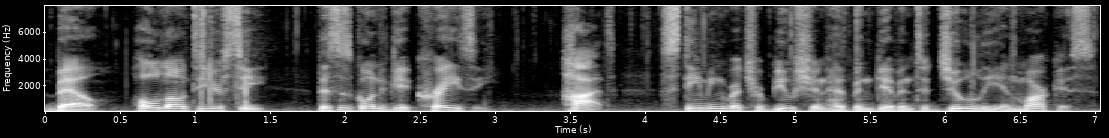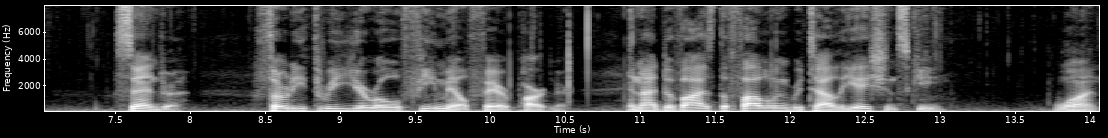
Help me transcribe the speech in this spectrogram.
Belle, hold on to your seat. This is going to get crazy. Hot, steaming retribution has been given to Julie and Marcus. Sandra, 33 year old female fair partner, and I devised the following retaliation scheme. 1.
